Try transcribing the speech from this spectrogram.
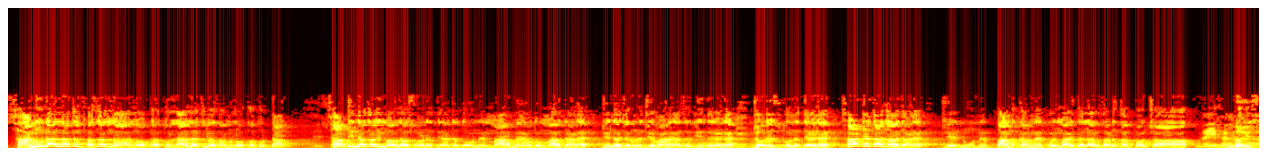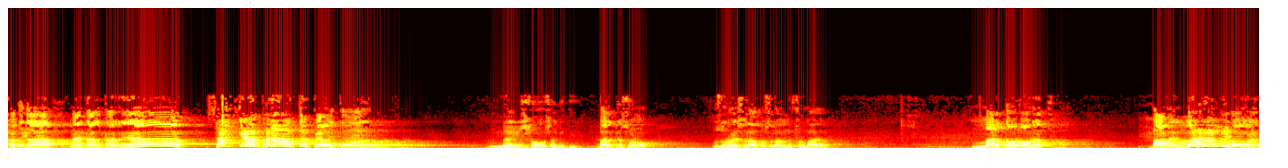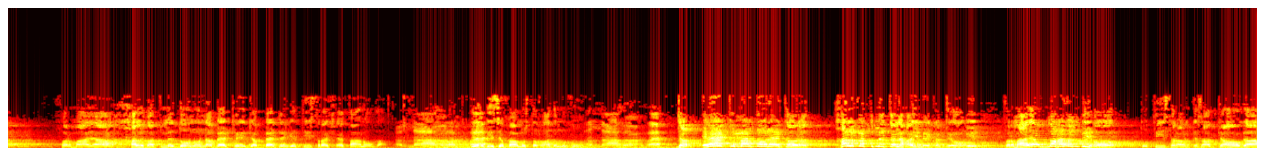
سانو نہ اللہ دے فضل نہ لوگا تو لالچ نہ سانو لوگا تو ڈر۔ ساری نظر ہی مولا سونے تے جدو انہیں مارنا ہے ادو مر جانا ہے۔ جنہ چر انہیں جوانا ہے جیندے رہنا ہے۔ جو رزق انہیں دینا ہے ساڈے تک آ جانا ہے۔ جنوں انہیں بند کرنا ہے کوئی مائی دلال ساڈے تک پہنچا نہیں سکتا۔ میں گل کر رہا سکے برات پیو کول۔ نہیں سو سکتی بلکہ سنو حضور علیہ الصلوۃ والسلام نے فرمایا مرد اور عورت باوے محرم بھی ہون فرمایا خلوت میں دونوں نہ بیٹھیں جب بیٹھیں گے تیسرا شیطان ہوگا۔ اللہ یہ اکبر حدیث با مصطفیٰ مفہوم اللہ جب ایک مرد اور ایک عورت خلوت میں تنہائی میں اکٹھے ہوں گے فرمایا محرم بھی ہو۔ تو تیسرا ان کے ساتھ کیا ہوگا؟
